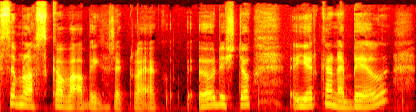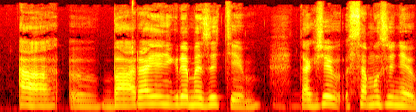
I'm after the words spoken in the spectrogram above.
jsem laskavá, bych řekla. Jako, jo, když to Jirka nebyl a e, Bára je někde mezi tím. Mm. Takže samozřejmě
